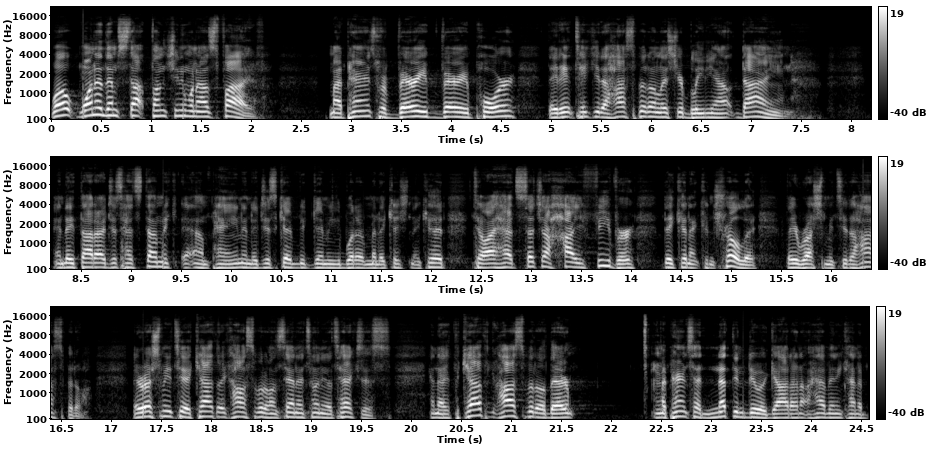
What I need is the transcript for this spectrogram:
Well, one of them stopped functioning when I was five. My parents were very, very poor. They didn't take you to hospital unless you're bleeding out, dying. And they thought I just had stomach um, pain, and they just gave me, gave me whatever medication they could. Till I had such a high fever, they couldn't control it. They rushed me to the hospital. They rushed me to a Catholic hospital in San Antonio, Texas. And at the Catholic hospital there, my parents had nothing to do with God. I don't have any kind of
